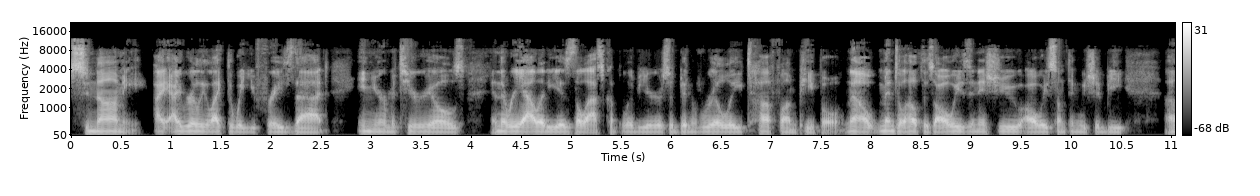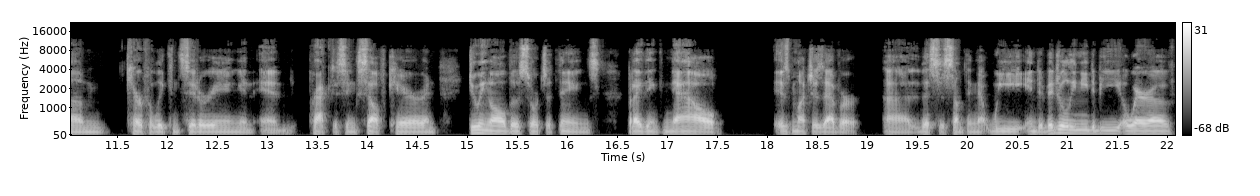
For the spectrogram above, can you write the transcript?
tsunami. I, I, really like the way you phrase that in your materials. And the reality is, the last couple of years have been really tough on people. Now, mental health is always an issue, always something we should be um, carefully considering and, and practicing self care and doing all those sorts of things. But I think now, as much as ever, uh, this is something that we individually need to be aware of.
